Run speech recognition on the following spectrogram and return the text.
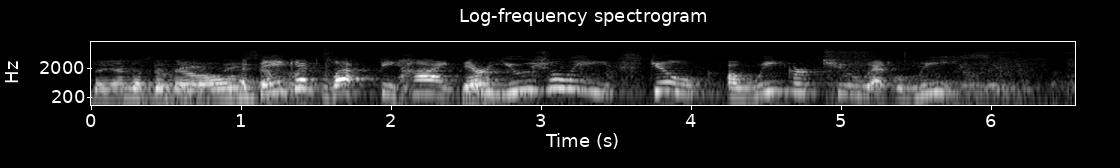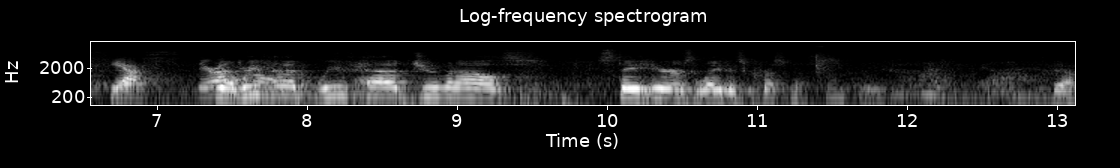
They end up So in their they- own. And they get left behind. They're Yeah. usually still a week or two at least. Yes, they're Yeah, on their we've own. had, we've had juveniles stay here as late as Christmas. Oh yeah.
